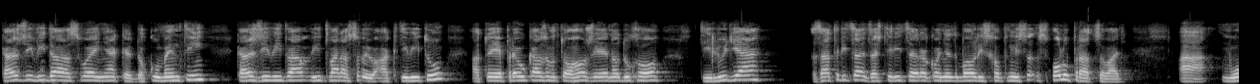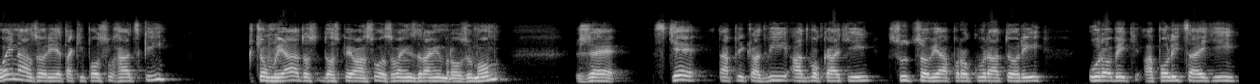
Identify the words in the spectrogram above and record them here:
Každý vydá svoje nejaké dokumenty, každý vytvára svoju aktivitu a to je preukazom toho, že jednoducho tí ľudia za 30, za 40 rokov neboli schopní spolupracovať. A môj názor je taký posluchácky, k čomu ja dos- dospievam svojím zdravým rozumom, že ste napríklad vy, advokáti, sudcovia, prokurátori, urobiť a policajti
